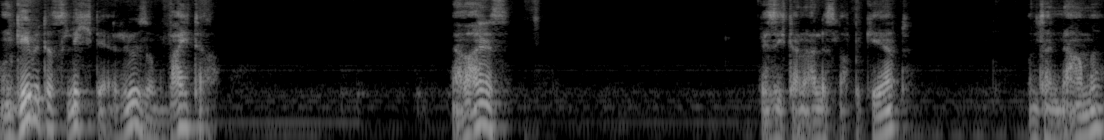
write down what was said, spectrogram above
Und gebe das Licht der Erlösung weiter. Wer weiß, wer sich dann alles noch bekehrt und sein Name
